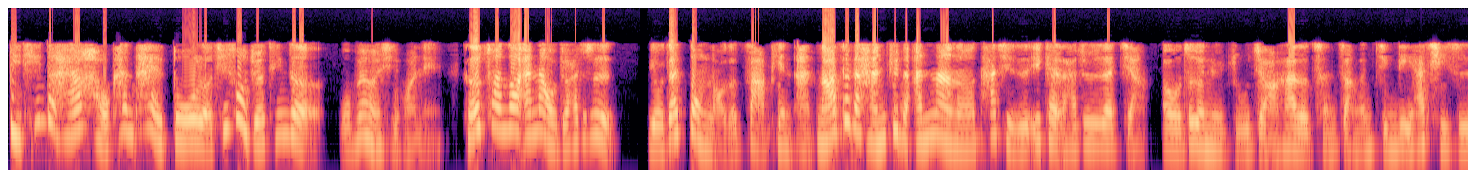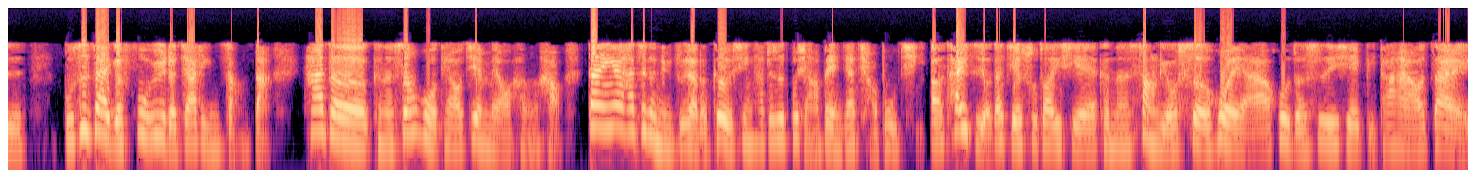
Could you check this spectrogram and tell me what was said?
比 Tinder 还要好看太多了。其实我觉得 Tinder 我没有很喜欢诶、可是创造安娜我觉得她就是有在动脑的诈骗案。然后这个韩剧的安娜呢，她其实一开始她就是在讲哦，这个女主角她的成长跟经历，她其实不是在一个富裕的家庭长大。她的可能生活条件没有很好，但因为她这个女主角的个性，她就是不想要被人家瞧不起。呃，她一直有在接触到一些可能上流社会啊，或者是一些比她还要在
